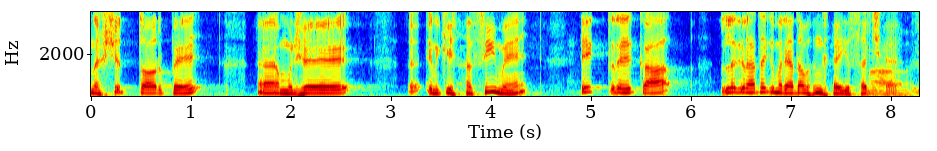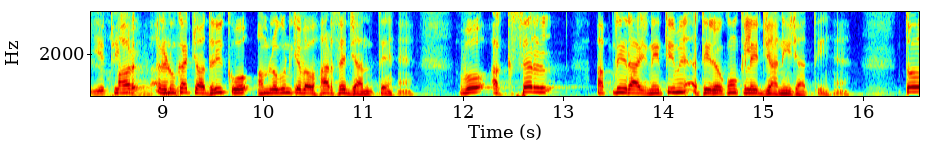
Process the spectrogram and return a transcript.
निश्चित तौर पे मुझे इनकी हँसी में एक तरह का लग रहा था कि मर्यादा भंग है ये सच हाँ, है ये और रेणुका चौधरी को हम लोग उनके व्यवहार से जानते हैं। वो अक्सर अपनी राजनीति में अतिरेकों के लिए जानी जाती हैं। तो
